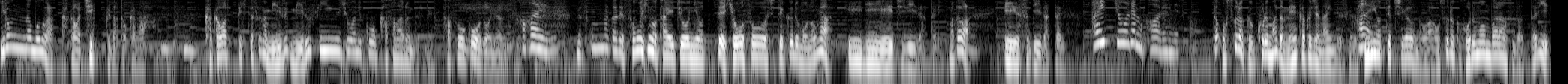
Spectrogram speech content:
いろんなものが関わチックだとかが関わってきてそれがミルミルフィーユ状にこう重なるんですね。多層構造になるんですよ。はい。でその中でその日の体調によって表層してくるものが ADHD だったりまたは ASD だったり。体調でも変わるんですか？だおそらくこれまだ明確じゃないんですけど、はい。日によって違うのはおそらくホルモンバランスだったり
